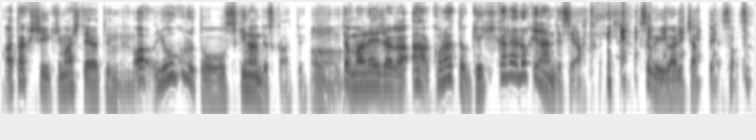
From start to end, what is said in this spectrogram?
あ、タクシー来ましたよって。あ、ヨーグルトお好きなんですかって。言ったらマネージャーが、あ、この後激辛ロケなんですよ。と すぐ言われちゃって。そうそう。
